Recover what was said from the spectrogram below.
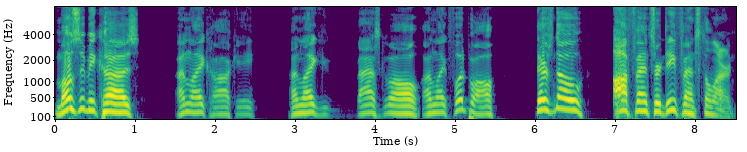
mostly because unlike hockey unlike basketball unlike football there's no offense or defense to learn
